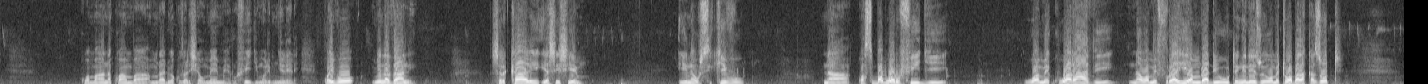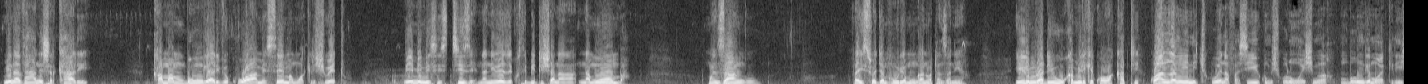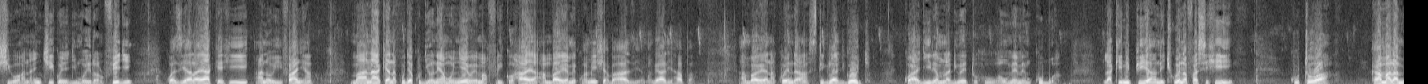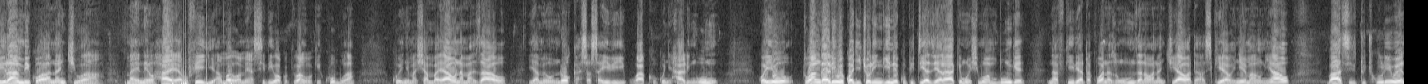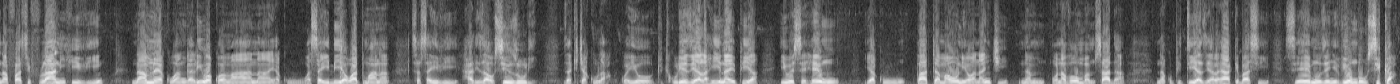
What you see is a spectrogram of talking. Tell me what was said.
kwa maana kwamba mradi wa kuzalisha umeme Rufiji Mwalimu Nyerere. Kwa hivyo mi nadhani serikali ya CCM ina usikivu, na kwa sababu wa Rufiji wamekuwa radhi na wamefurahia mradi huu utengenezwe, wametoa baraka zote. Mi nadhani serikali kama mbunge alivyokuwa amesema mwakilishi wetu, mimi nisisitize na niweze kuthibitisha na namuomba mwenzangu Rais wa Jamhuri ya Muungano wa Tanzania ili mradi huu ukamilike kwa wakati. Kwanza mimi nichukue nafasi hii kumshukuru Mheshimiwa mbunge mwakilishi wa wananchi kwenye jimbo hili la Rufiji kwa ziara yake hii anayoifanya. Maana yake anakuja kujionea mwenyewe mafuriko haya ambayo yamekwamisha baadhi ya magari hapa ambayo yanakwenda Stiglaj Gorge kwa ajili ya mradi wetu huu wa umeme mkubwa. Lakini pia nichukue nafasi hii kutoa kama rambirambi kwa wananchi wa maeneo haya ya Rufiji ambayo wameasiliwa kwa kiwango kikubwa kwenye mashamba yao na mazao yameondoka, sasa hivi wako kwenye hali ngumu. Kwa hiyo tuangaliwe kwa jicho lingine kupitia ziara yake mheshimiwa mbunge. Nafikiri atakuwa anazungumza na wananchi hao, atawasikia wenyewe maoni yao, basi tuchukuliwe nafasi fulani hivi namna ya kuangaliwa kwa maana ya kuwasaidia watu, maana sasa hivi hali zao si nzuri za kichakula. Kwa hiyo tuchukulie ziara hii naye pia iwe sehemu ya kupata maoni ya wananchi na wanavyoomba msaada, na kupitia ziara yake basi sehemu zenye vyombo husika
